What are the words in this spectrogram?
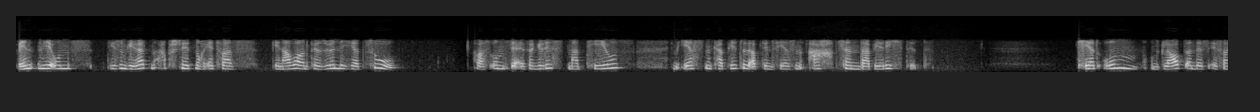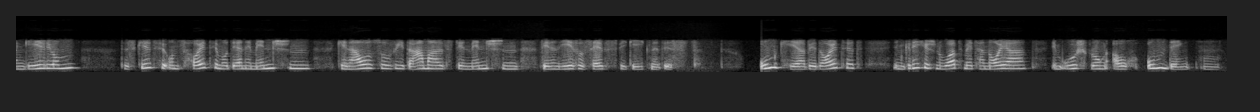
Wenden wir uns diesem gehörten Abschnitt noch etwas genauer und persönlicher zu was uns der Evangelist Matthäus im ersten Kapitel ab den Versen 18 da berichtet. Kehrt um und glaubt an das Evangelium. Das gilt für uns heute moderne Menschen genauso wie damals den Menschen, denen Jesus selbst begegnet ist. Umkehr bedeutet im griechischen Wort Metanoia im Ursprung auch umdenken.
